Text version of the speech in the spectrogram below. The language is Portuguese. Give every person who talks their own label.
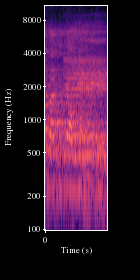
Speaker 1: da barca de alta.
